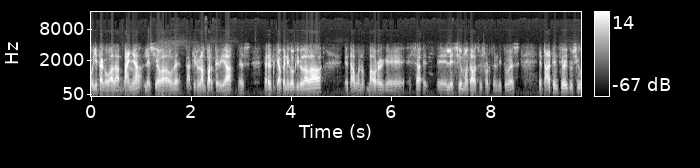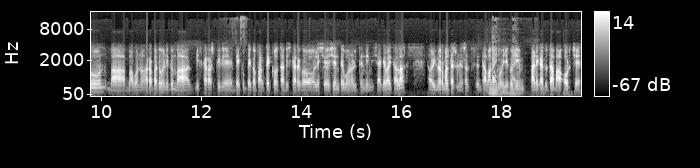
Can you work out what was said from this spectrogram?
horietako bada, baina lesio bada daude, eta kirolan parte dira, ez? Errepikapeneko kirola da, eta, bueno, ba, horrek e, e, lesio mota batzu sortzen ditu, ez? Eta atentzio ditu zigun, ba, ba, bueno, harrapatu genitun, ba, bizkarrazpi, e, beko, beko parteko eta bizkarreko lesio desente, bueno, elten dinizak baita, hola, eta hori normaltasun esartzen zen, eta Bai, banko mobilekoekin parekatuta, ba, hortxe,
